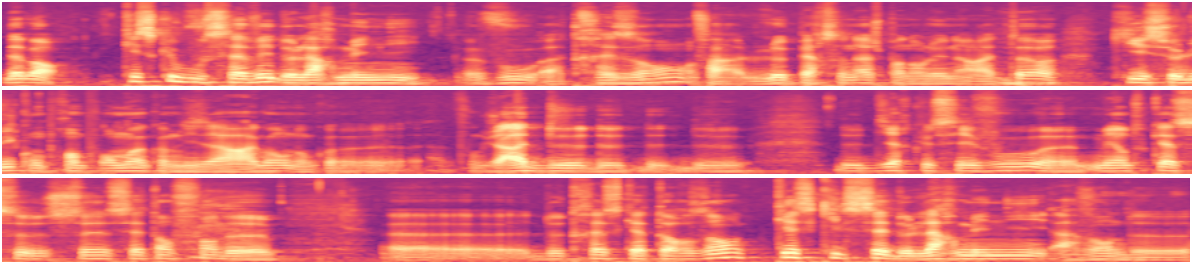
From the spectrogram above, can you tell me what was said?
d'abord, qu'est-ce que vous savez de l'Arménie, vous, à 13 ans, enfin, le personnage pendant le narrateur, qui est celui qu'on prend pour moi, comme disait Aragon, donc il euh, faut que j'arrête de, dire que c'est vous, euh, mais en tout cas, cet enfant de, de 13-14 ans, qu'est-ce qu'il sait de l'Arménie avant de,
